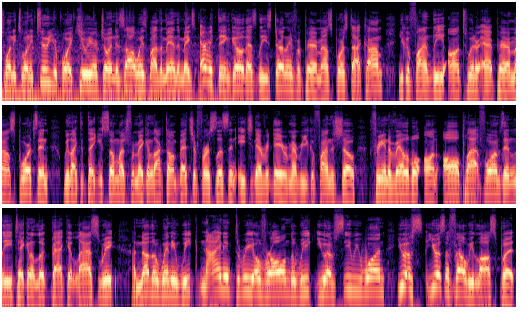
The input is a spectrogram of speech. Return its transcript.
2022. Your boy Q here, joined as always by the man that makes everything go. That's Lee Sterling from ParamountSports.com. You can find Lee on Twitter at Paramount Sports. And we'd like to thank you so much for making Locked On Bets your first listen each and every day. Remember, you can find the show free and available on all platforms. And Lee, taking a look back at last week, another winning week, 9 and 3 overall in the week. UFC, we won. USFL, we lost. But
